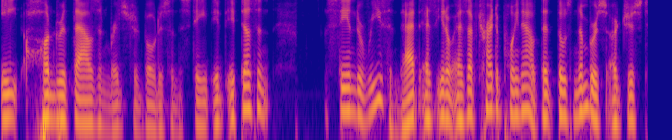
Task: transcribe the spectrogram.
800,000 registered voters in the state? It, it doesn't stand to reason that as you know as i've tried to point out that those numbers are just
